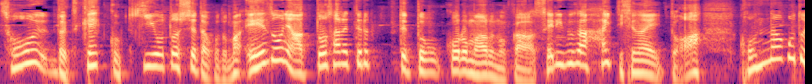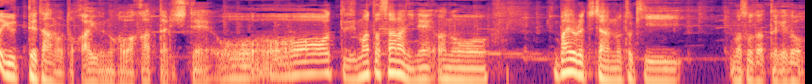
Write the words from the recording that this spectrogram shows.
そういう、だって結構聞き落としてたこと、まあ、映像に圧倒されてるってところもあるのか、セリフが入ってきてないと、あ、こんなこと言ってたのとかいうのが分かったりして、おーって、またさらにね、あの、バイオレットちゃんの時もそうだったけど、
